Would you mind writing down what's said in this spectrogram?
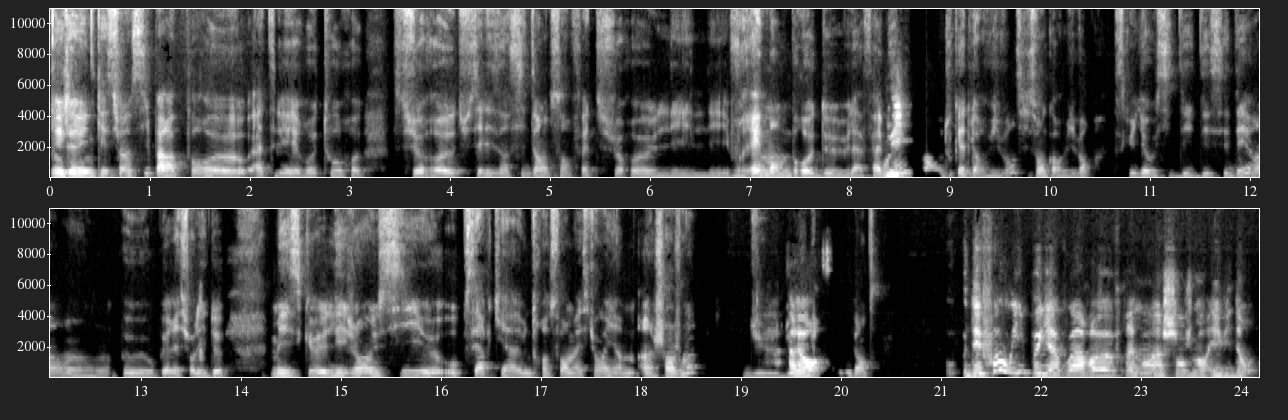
Et j'avais une question aussi par rapport euh, à tes retours sur, euh, tu sais, les incidences en fait sur euh, les, vrais membres de la famille, en tout cas de leurs vivants, s'ils sont encore vivants, parce qu'il y a aussi des décédés, hein, on peut opérer sur les deux. Mais est-ce que les gens aussi observent qu'il y a une transformation et un, changement du, de Alors, la personne vivante? Des fois, oui, il peut y avoir vraiment un changement évident.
